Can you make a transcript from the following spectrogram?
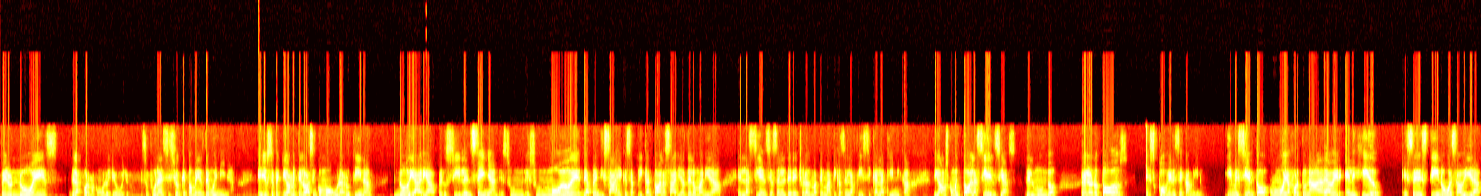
pero no es de la forma como lo llevo yo. Eso fue una decisión que tomé desde muy niña. Ellos efectivamente lo hacen como una rutina, no diaria, pero sí le enseñan, es un, es un modo de, de aprendizaje que se aplica en todas las áreas de la humanidad en las ciencias, en el derecho, en las matemáticas, en la física, en la química, digamos como en todas las ciencias del mundo, pero no todos escogen ese camino. Y me siento muy afortunada de haber elegido ese destino o esa vida,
